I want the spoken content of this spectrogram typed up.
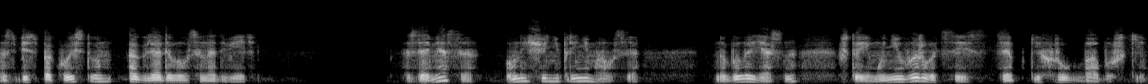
с беспокойством оглядывался на дверь. За мясо он еще не принимался, но было ясно, что ему не вырваться из цепких рук бабушки.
